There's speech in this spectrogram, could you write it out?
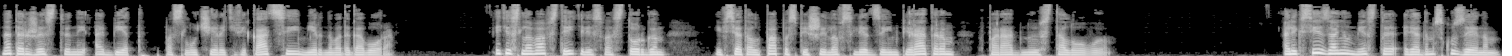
на торжественный обед по случаю ратификации мирного договора. Эти слова встретили с восторгом, и вся толпа поспешила вслед за императором в парадную столовую. Алексей занял место рядом с кузеном.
